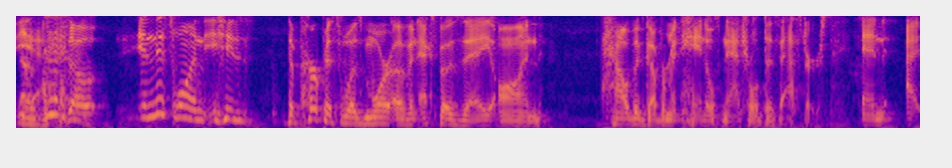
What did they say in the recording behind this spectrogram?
Yeah. so in this one, his the purpose was more of an expose on how the government handles natural disasters. And I,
